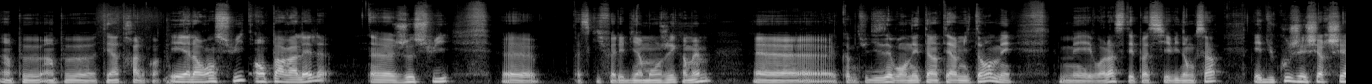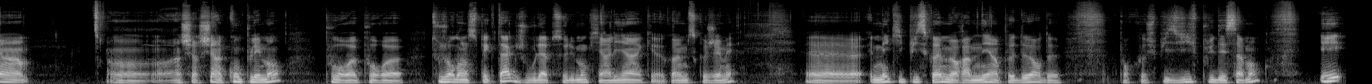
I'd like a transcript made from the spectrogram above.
un peu, un peu euh, théâtrale. Quoi. Et alors ensuite, en parallèle, euh, je suis, parce qu'il fallait bien manger quand même, comme tu disais, bon, on était intermittent, mais, mais voilà, c'était pas si évident que ça. Et du coup, j'ai cherché un, un, un complément pour, pour toujours dans le spectacle. Je voulais absolument qu'il y ait un lien avec quand même ce que j'aimais. Euh, mais qui puisse quand même me ramener un peu d'heures de, pour que je puisse vivre plus décemment. Et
